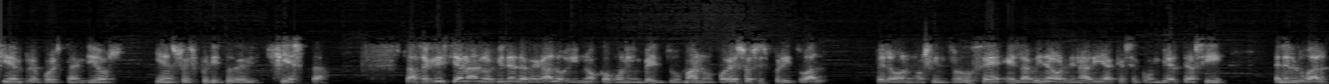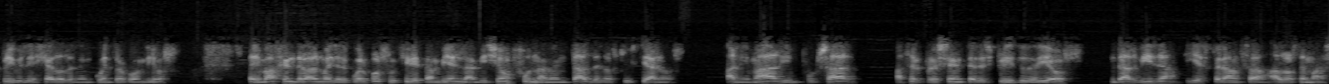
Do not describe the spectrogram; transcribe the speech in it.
siempre puesta en Dios y en su espíritu de fiesta. La fe cristiana nos viene de regalo y no como un invento humano, por eso es espiritual, pero nos introduce en la vida ordinaria que se convierte así en el lugar privilegiado del encuentro con Dios. La imagen del alma y del cuerpo sugiere también la misión fundamental de los cristianos, animar, impulsar, hacer presente el Espíritu de Dios, dar vida y esperanza a los demás.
